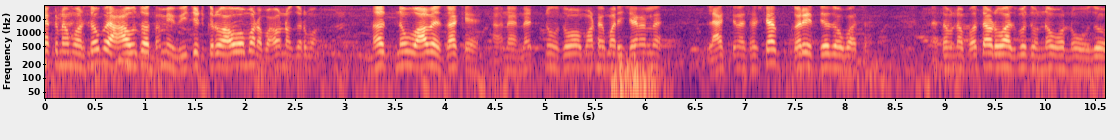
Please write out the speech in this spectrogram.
એક નંબર છો ભાઈ આવજો તમે વિઝિટ કરવા આવો અમારા ભાવનગરમાં. નજ નવું આવે રાખે. અને નતનું જોવા માટે મારી ચેનલને લાઈક અને સબસ્ક્રાઈબ કરી જ દેજો પાછા. અને તમને બતાડું આજ બધું નવું નવું, જો.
